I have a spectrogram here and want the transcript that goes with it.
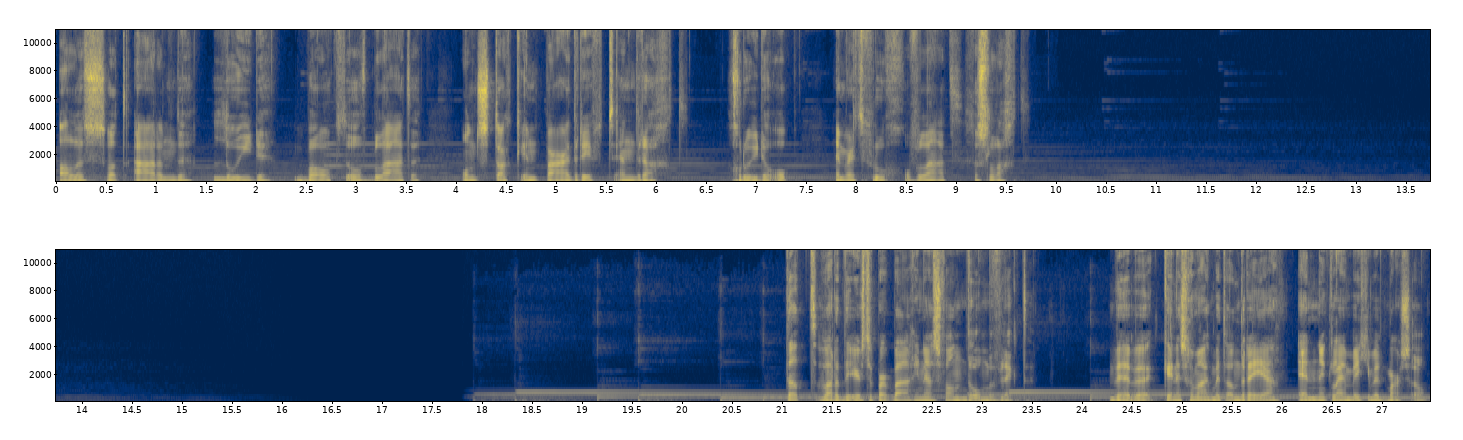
Alles wat ademde, loeide, balkte of blate, ontstak in paardrift en dracht, groeide op en werd vroeg of laat geslacht. Dat waren de eerste paar pagina's van De Onbevlekte. We hebben kennis gemaakt met Andrea en een klein beetje met Marcel.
